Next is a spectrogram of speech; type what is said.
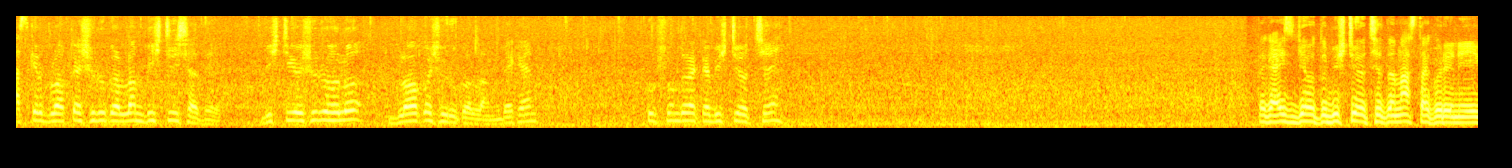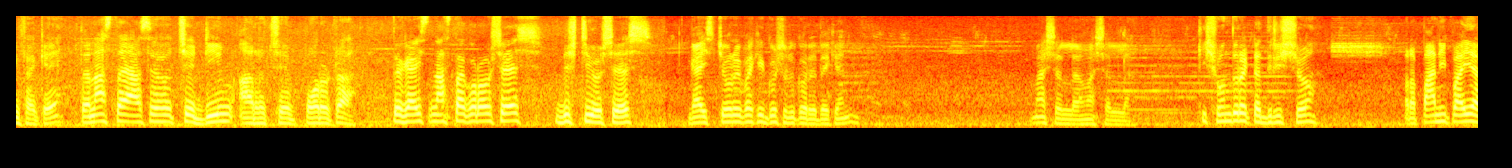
আজকের ব্লগটা শুরু করলাম বৃষ্টির সাথে। বৃষ্টিও শুরু হলো ব্লগও শুরু করলাম। দেখেন, খুব সুন্দর একটা বৃষ্টি হচ্ছে। তো গাইস যেহেতু বৃষ্টি হচ্ছে, তো নাস্তা করে নিই এই ফাঁকে। তো নাস্তায় আছে হচ্ছে ডিম আর হচ্ছে পরোটা। তো গাইস নাস্তা করাও শেষ, বৃষ্টিও শেষ। গাইস চড়ুই পাখি গোসল করে দেখেন। মাশাল্লাহ মাশাল্লাহ। কি সুন্দর একটা দৃশ্য। আর পানি পাইয়া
